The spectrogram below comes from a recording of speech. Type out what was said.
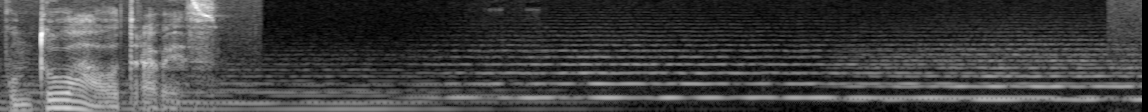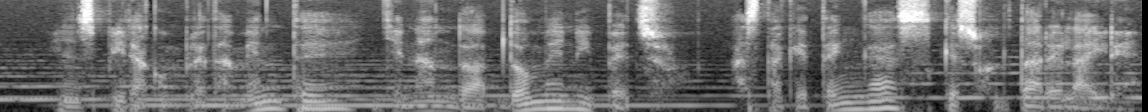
Puntúa otra vez. Inspira completamente, llenando abdomen y pecho, hasta que tengas que soltar el aire.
